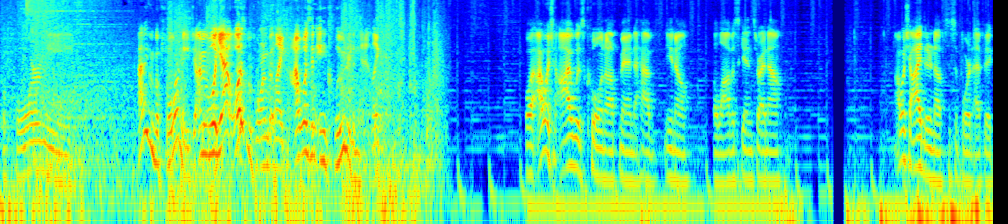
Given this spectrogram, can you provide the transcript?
before me. Not even before me. I mean, well, yeah, it was before me, but like I wasn't included in that. Like, boy, I wish I was cool enough, man, to have you know the lava skins right now. I wish I did enough to support Epic.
